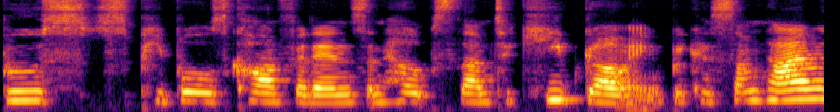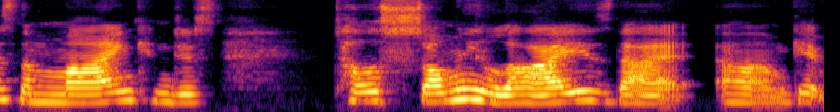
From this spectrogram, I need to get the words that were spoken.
boosts people's confidence and helps them to keep going because sometimes the mind can just tell us so many lies that um, get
